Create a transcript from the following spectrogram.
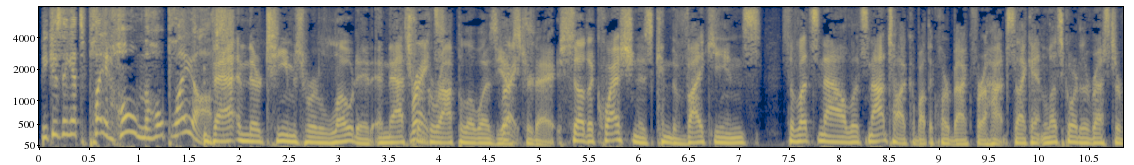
Because they got to play at home the whole playoffs. That and their teams were loaded, and that's right. where Garoppolo was yesterday. Right. So the question is, can the Vikings? So let's now let's not talk about the quarterback for a hot second, and let's go to the rest of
